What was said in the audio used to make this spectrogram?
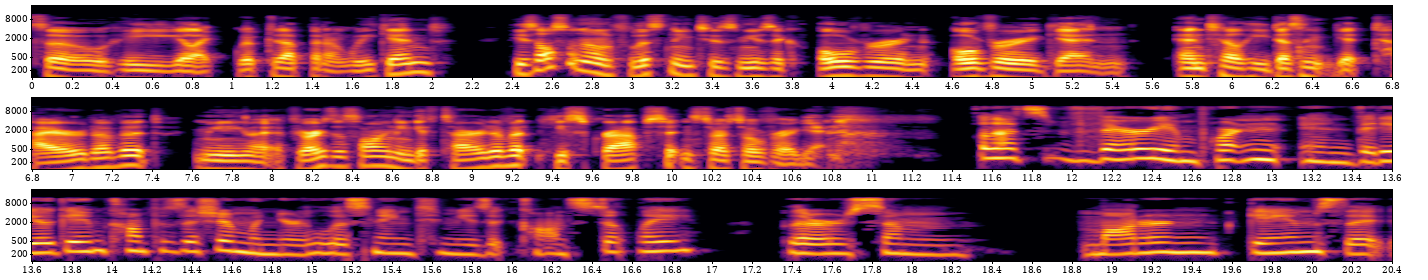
So he like whipped it up in a weekend. He's also known for listening to his music over and over again until he doesn't get tired of it, meaning that if he writes a song and he gets tired of it, he scraps it and starts over again. Well, that's very important in video game composition when you're listening to music constantly. There are some modern games that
